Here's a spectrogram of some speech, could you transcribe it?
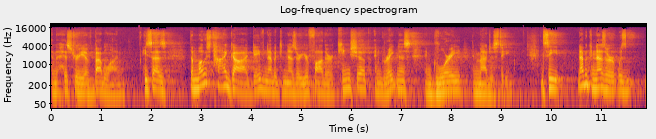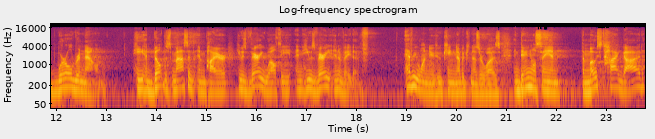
in the history of Babylon. He says, the Most High God gave Nebuchadnezzar, your father, kingship and greatness and glory and majesty. And see, Nebuchadnezzar was world renowned. He had built this massive empire, he was very wealthy, and he was very innovative. Everyone knew who King Nebuchadnezzar was. And Daniel's saying, the Most High God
